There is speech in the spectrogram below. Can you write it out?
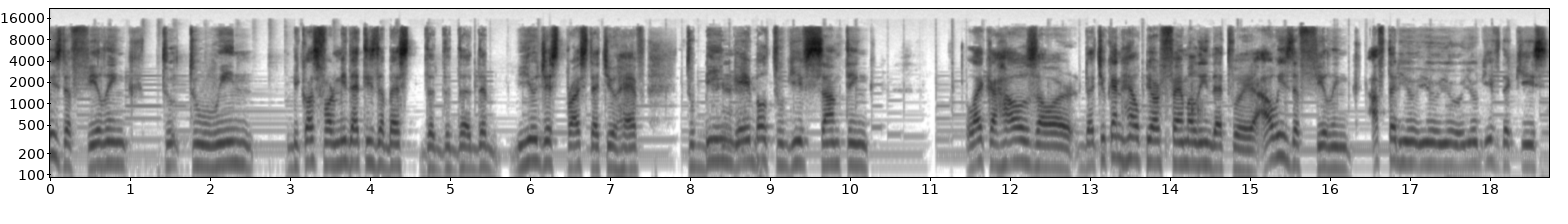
is the feeling to to win? Because for me that is the best the the the, the hugest price that you have to being able to give something like a house or that you can help your family in that way how is the feeling after you you you, you give the keys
